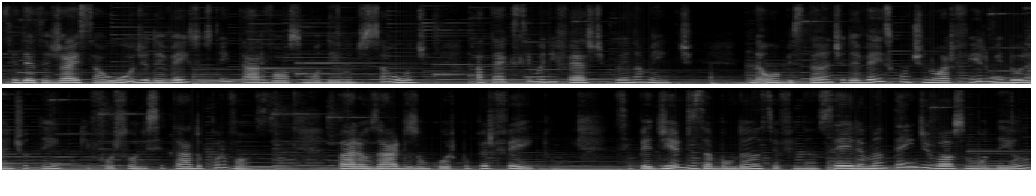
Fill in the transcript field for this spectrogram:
Se desejais saúde, deveis sustentar vosso modelo de saúde até que se manifeste plenamente. Não obstante, deveis continuar firme durante o tempo que for solicitado por vós, para usardes um corpo perfeito. Se pedirdes abundância financeira, mantende vosso modelo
